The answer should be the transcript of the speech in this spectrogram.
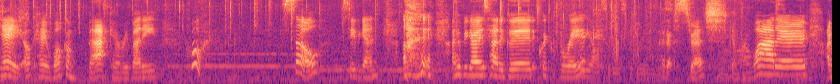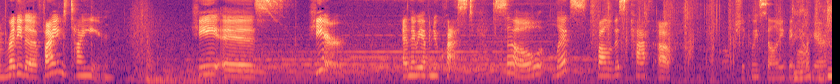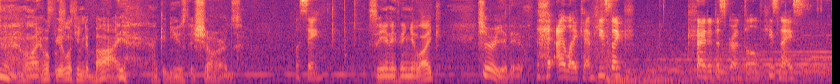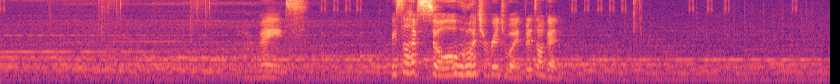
Yay, okay, welcome back, everybody. Whew. So, say it again. I hope you guys had a good, quick break. Curiosities for doing I got to stretch, get more water. I'm ready to find Taim. He is here. And then we have a new quest. So, let's follow this path up. Actually, can we sell anything while we're here? Well, I hope you're looking to buy. I could use the shards. Let's see. See anything you like? Sure you do. I like him. He's like kind of disgruntled. He's nice. All right. We still have so much Ridgewood, but it's all good.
